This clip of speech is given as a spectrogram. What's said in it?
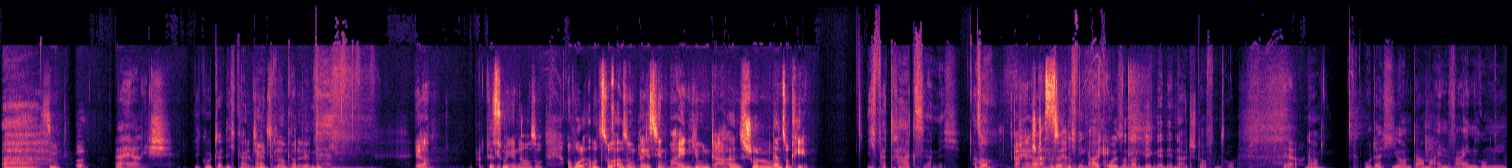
Ah, Super. Ah, herrlich. wie gut, dass ich kein Weintrinker bin. Ja, Was bist geht mir genauso. Obwohl ab und zu also ein Gläschen Wein hier und da ist schon ganz okay. Ich vertrag's ja nicht. Also, Ach ja, ja, stimmt. also ja. nicht wegen okay. Alkohol, sondern wegen den Inhaltsstoffen. So. Ja. Ne? Oder hier und da mal ein Weingummi.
